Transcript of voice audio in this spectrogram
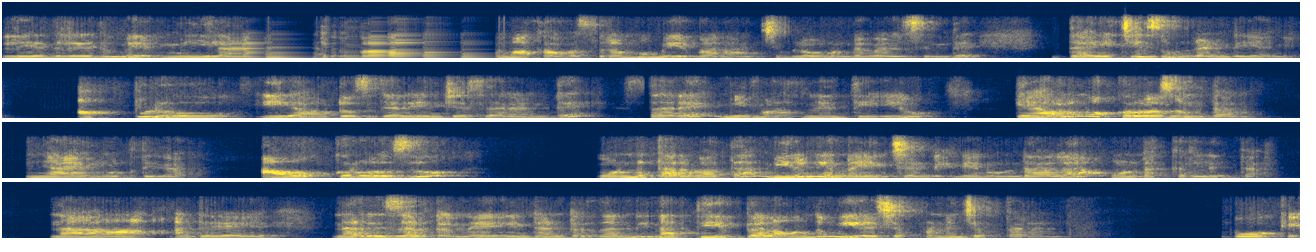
లేదు లేదు మీరు మీలాంటి వాళ్ళు మాకు అవసరము మీరు మా రాజ్యంలో ఉండవలసిందే దయచేసి ఉండండి అని. అప్పుడు ఈ ఆటోస్ గారు ఏం చేశారంటే సరే మీ మాట నేను తీయను కేవలం ఒక్క రోజు ఉంటాను న్యాయమూర్తిగా. ఆ ఒక్క రోజు ఉన్న తర్వాత మీరు నిర్ణయించండి నేను ఉండాలా ఉండక్కర్లేదా? నా అంటే నా రిజల్ట్ నేను ఏంటంటారు దాన్ని? నా తీర్పు ఎలా ఉందో మీరే చెప్పండి అని చెప్పారండి ఓకే.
